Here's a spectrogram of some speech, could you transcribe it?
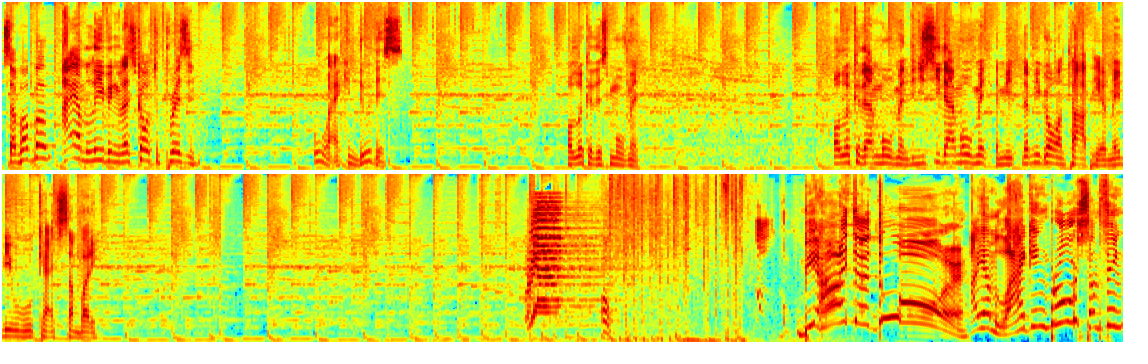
Sububub? I am leaving. Let's go to prison. Oh, I can do this. Oh, look at this movement. Oh, look at that movement. Did you see that movement? Let me let me go on top here. Maybe we will catch somebody. Oh. Behind the door! I am lagging, bro, or something?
